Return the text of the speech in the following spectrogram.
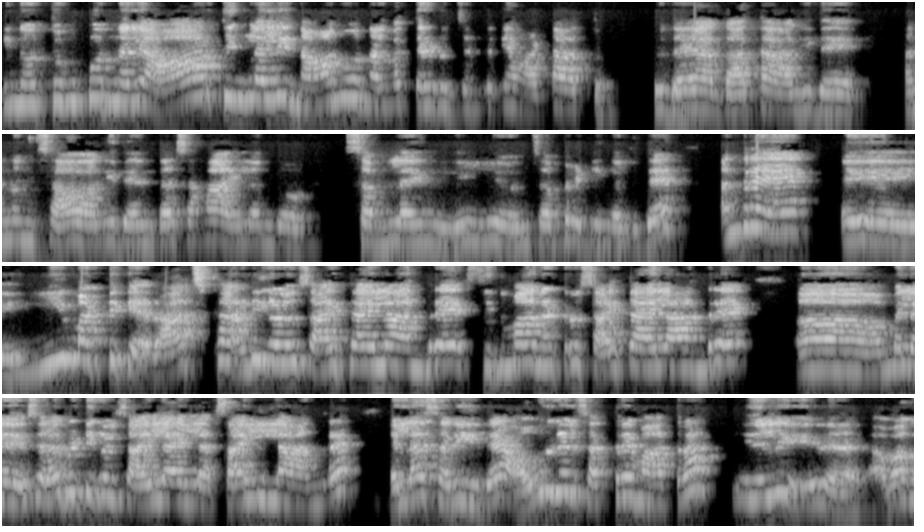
ಇನ್ನು ತುಮಕೂರಿನಲ್ಲಿ ಆರ್ ತಿಂಗಳಲ್ಲಿ ನಾನೂರ ನಲ್ವತ್ತೆರಡು ಜನರಿಗೆ ಹಠಾತ್ ಹೃದಯಾಘಾತ ಆಗಿದೆ. ಹನ್ನೊಂದು ಸಾವಾಗಿದೆ ಅಂತ ಸಹ ಇಲ್ಲೊಂದು ಸಬ್ ಲೈನ್ ಇಲ್ಲಿ ಒಂದು ಸಬ್ ಹೆಡಿಂಗ್ ಅಲ್ಲಿ ಇದೆ ಅಂದ್ರೆ ಈ ಮಟ್ಟಿಗೆ ರಾಜಕಾರಣಿಗಳು ಸಾಯ್ತಾ ಇಲ್ಲ ಅಂದ್ರೆ, ಸಿನಿಮಾ ನಟರು ಸಾಯ್ತಾ ಇಲ್ಲ ಅಂದ್ರೆ ಆಮೇಲೆ ಸೆಲೆಬ್ರಿಟಿಗಳು ಸಾಯ್ಲ ಇಲ್ಲ, ಸಾಯ್ಲಿಲ್ಲ ಅಂದ್ರೆ ಎಲ್ಲಾ ಸರಿ ಇದೆ. ಅವ್ರುಗಳು ಸತ್ರೆ ಮಾತ್ರ ಇಲ್ಲಿ ಅವಾಗ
